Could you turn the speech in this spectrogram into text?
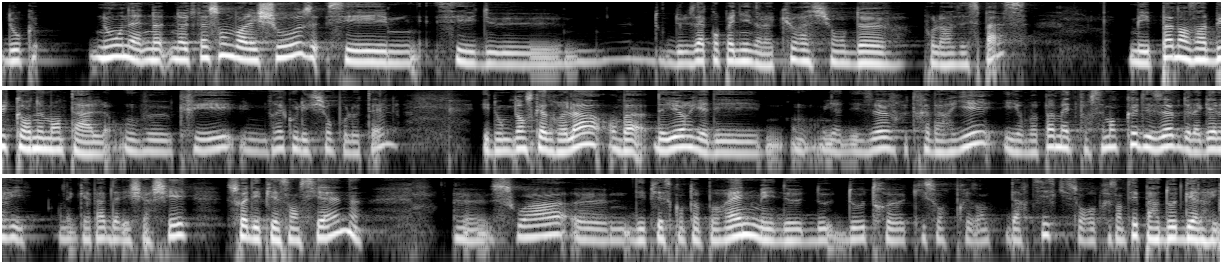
Donc, nous, notre façon de voir les choses, c'est, c'est de, de les accompagner dans la curation d'œuvres pour leurs espaces, mais pas dans un but ornemental. On veut créer une vraie collection pour l'hôtel. Et donc dans ce cadre-là, on va d'ailleurs il y a des il y a des œuvres très variées et on va pas mettre forcément que des œuvres de la galerie. On est capable d'aller chercher soit des pièces anciennes, euh, soit euh, des pièces contemporaines, mais de, d'autres qui sont d'artistes qui sont représentés par d'autres galeries.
